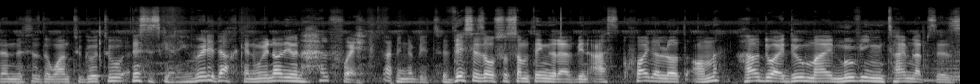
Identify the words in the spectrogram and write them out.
then this is the one to go to. This is getting really dark and we're not even halfway. I mean a bit. This is also something that I've been asked quite a lot on. How do I do my moving time lapses?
